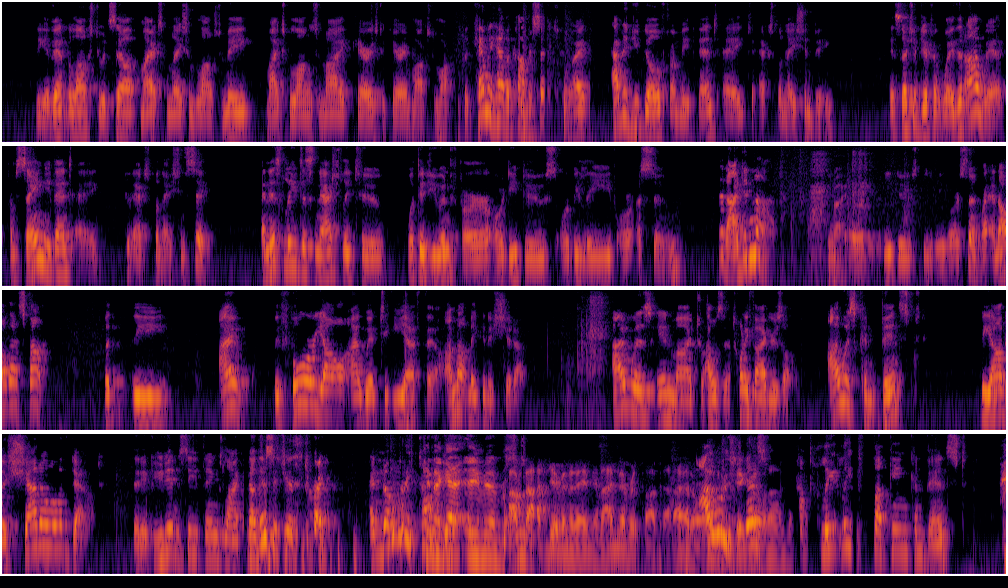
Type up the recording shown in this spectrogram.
The event belongs to itself. My explanation belongs to me. Mike's belongs to Mike. Gary's to Gary. Mark's to Mark. But can we have a conversation, right? How did you go from event A to explanation B in such a different way that I went from same event A to explanation C? And this leads us naturally to what did you infer or deduce or believe or assume that I did not right. infer, deduce, believe, or assume, right? And all that's fine. But the I before y'all, I went to EFL. I'm not making this shit up. I was in my I was 25 years old. I was convinced beyond a shadow of doubt that if you didn't see things like now this is just straight and nobody told Can I get an amen? Bro? I'm not giving an amen. I never thought that. I had all I was shit just going on. completely fucking convinced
